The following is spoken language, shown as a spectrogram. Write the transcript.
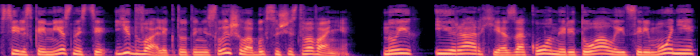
В сельской местности едва ли кто-то не слышал об их существовании но их иерархия, законы, ритуалы и церемонии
